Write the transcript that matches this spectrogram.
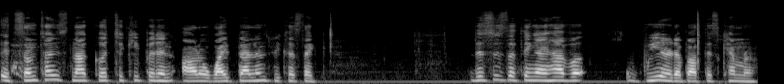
it's sometimes not good to keep it in auto white balance because like this is the thing I have a weird about this camera.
